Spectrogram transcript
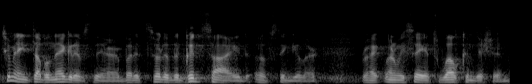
too many double negatives there, but it's sort of the good side of singular, right? When we say it's well-conditioned,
